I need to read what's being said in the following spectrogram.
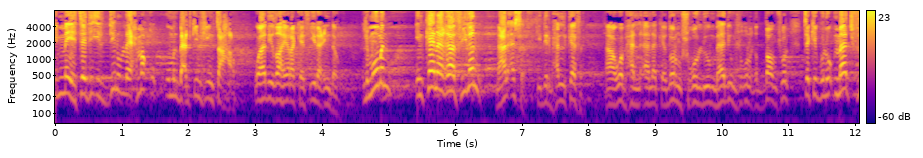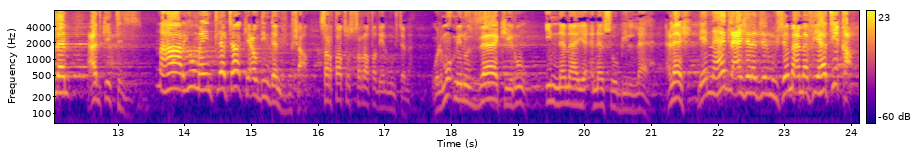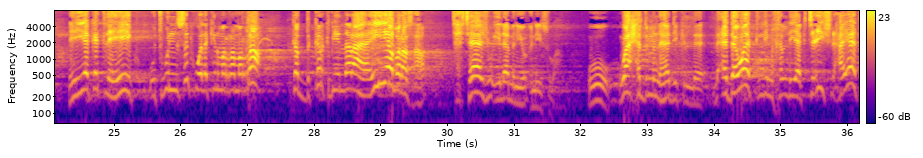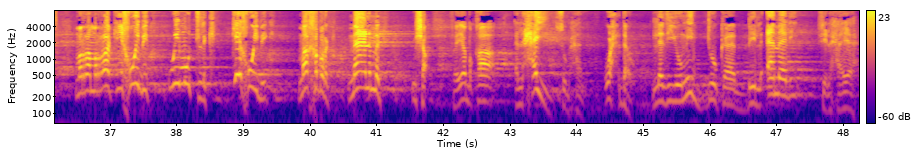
إما يهتدي إلى الدين ولا يحمق ومن بعد كيمشي ينتحر. وهذه ظاهرة كثيرة عنده. المؤمن إن كان غافلا مع الأسف كيدير بحال الكافر. ها هو بحال الآلة كيدور مشغول اليوم بهذه ومشغول غدا ومشغول. حتى كيقولوا مات فلان عاد كيتهز. نهار يومين ثلاثة كيعاود يندمج مشى. سرطاته السرطة ديال المجتمع. والمؤمن الذاكر إنما يأنس بالله. علاش؟ لأن هذه العجلة ديال المجتمع ما فيها ثقة. هي كتلهيك وتونسك ولكن مرة مرة كتذكرك بأن راه هي براسها تحتاج إلى من يؤنسها. وواحد من هذيك الأدوات اللي مخلياك تعيش الحياة مرة مرة كيخوي بك ويموت لك كيخوي بك. ما خبرك ما علمك. مشى. فيبقى الحي سبحانه وحده. الذي يمدك بالأمل في الحياة.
